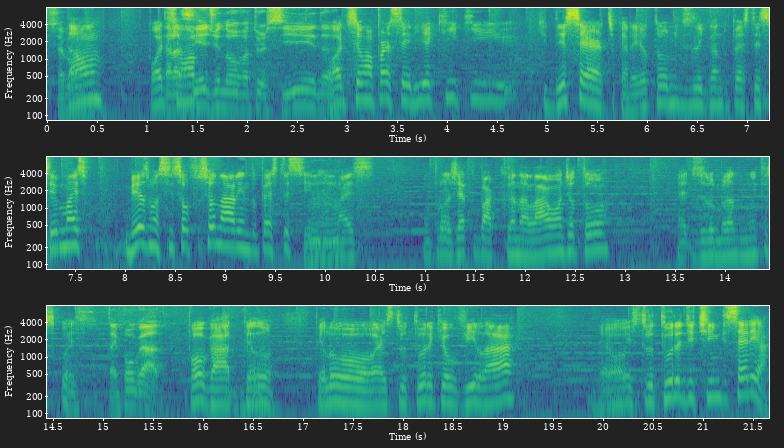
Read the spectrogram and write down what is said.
Isso é Então, bom. pode ser, Trazer uma, de novo a torcida. pode ser uma parceria que, que, que dê certo, cara. Eu tô me desligando do PSTC, mas mesmo assim sou funcionário ainda do PSTC, né? Uhum. Mas um projeto bacana lá onde eu tô é, deslumbrando muitas coisas. Tá empolgado. Empolgado pelo, pelo a estrutura que eu vi lá. É uma estrutura de time de Série A.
